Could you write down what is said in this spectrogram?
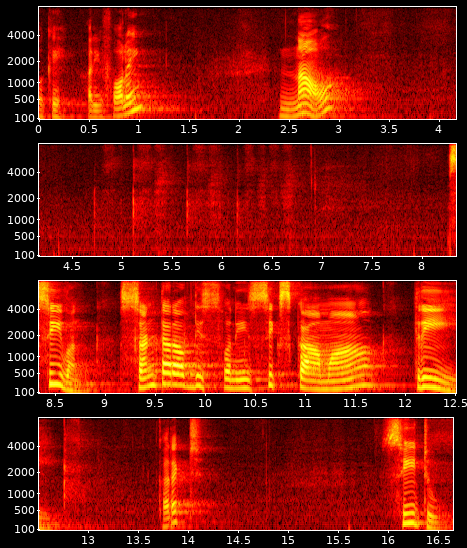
Okay, are you following? Now, C1 center of this one is 6 comma 3 correct C2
